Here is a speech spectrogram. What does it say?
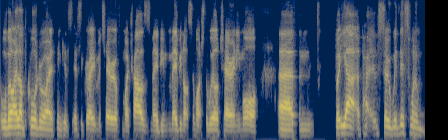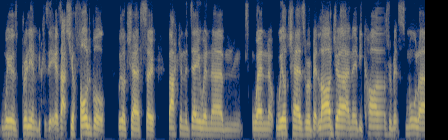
Although I love corduroy, I think it's it's a great material for my trousers. Maybe maybe not so much the wheelchair anymore. Um, but yeah, so with this one, it was brilliant because it was actually a foldable wheelchair. So back in the day when um, when wheelchairs were a bit larger and maybe cars were a bit smaller,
